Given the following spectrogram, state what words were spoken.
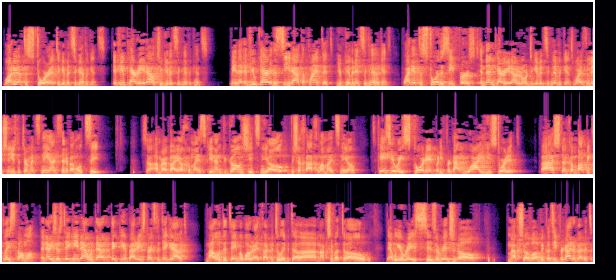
Why do you have to store it to give it significance? If you carry it out, you give it significance. Meaning that if you carry the seed out to plant it, you've given it significance. Why do you have to store the seed first and then carry it out in order to give it significance? Why does the Mishnah use the term matzniya instead of amotzi? So, Amar It's a case here where he stored it, but he forgot why he stored it. And now he's just taking it out without thinking about it. He starts to take it out. What would I thought? That we erase his original machshava because he forgot about it.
